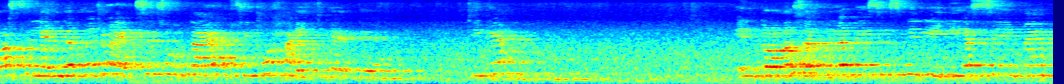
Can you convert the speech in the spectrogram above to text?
और सिलेंडर में जो एक्सेस होता है, उसी को हाइट कहते हैं। ठीक है? इन दोनों सर्कुलर बेसिस की रेडियस सेम है।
